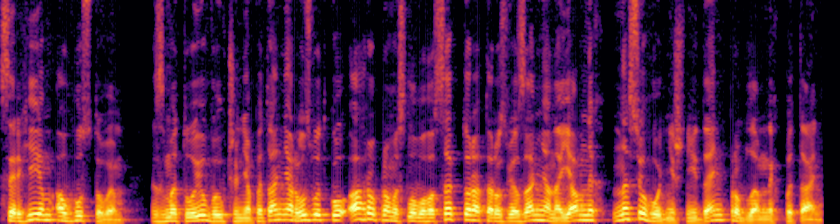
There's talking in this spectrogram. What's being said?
Сергієм Августовим з метою вивчення питання розвитку агропромислового сектора та розв'язання наявних на сьогоднішній день проблемних питань.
